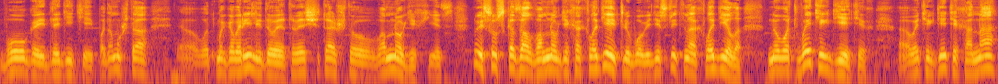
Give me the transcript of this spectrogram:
Бога и для детей. Потому что, э, вот мы говорили до этого, я считаю, что во многих есть, ну, Иисус сказал, во многих охладеет любовь, и действительно охладела, но вот в этих детях, э, в этих детях она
